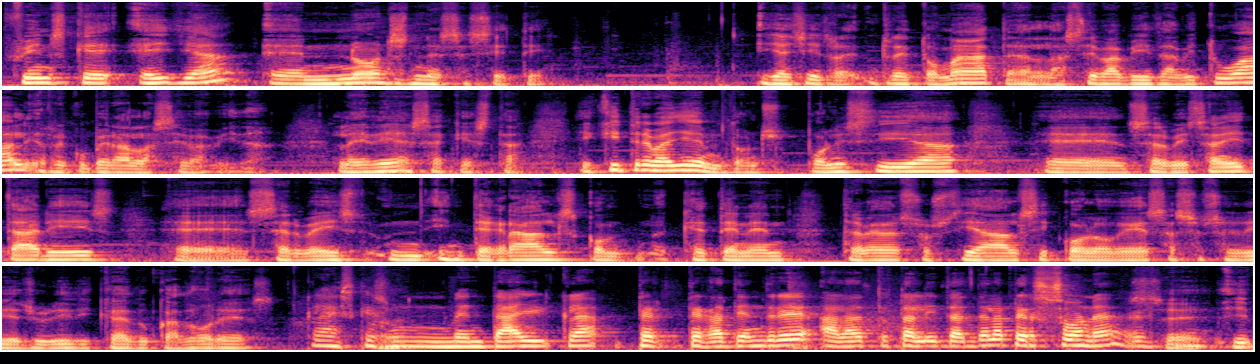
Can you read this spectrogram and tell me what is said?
fins que ella eh, no ens necessiti i hagi retomat la seva vida habitual i recuperat la seva vida. La idea és aquesta. I qui treballem? Doncs policia, eh, serveis sanitaris, eh, serveis integrals com que tenen treballadors socials, psicòlogues, assessoria jurídica, educadores... Clar, és que és un ventall clar, per, per atendre a la totalitat de la persona. Sí, i,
